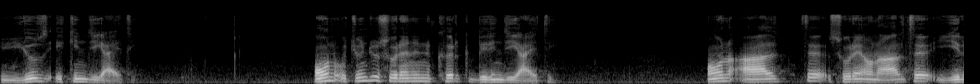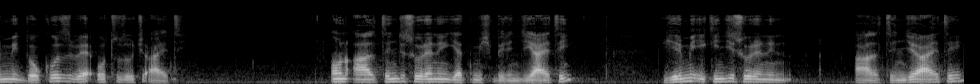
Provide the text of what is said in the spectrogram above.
102. ayeti. 13. surenin 41. ayeti. 16 sure 16 29 ve 33 ayeti. 16. surenin 71. ayeti. 22. surenin 6. ayeti.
